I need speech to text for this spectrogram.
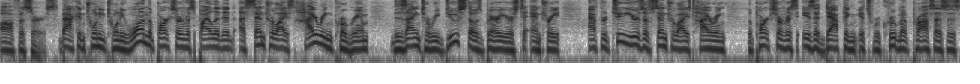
officers. Back in 2021, the Park Service piloted a centralized hiring program designed to reduce those barriers to entry. After two years of centralized hiring, the Park Service is adapting its recruitment processes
